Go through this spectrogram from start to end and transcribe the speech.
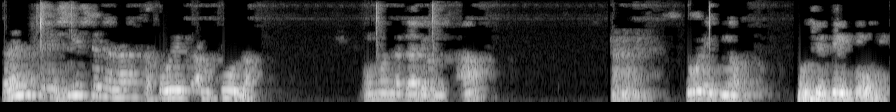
37 na lang katuwid ang kulang. Human na dayon ang tuwid na positibo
